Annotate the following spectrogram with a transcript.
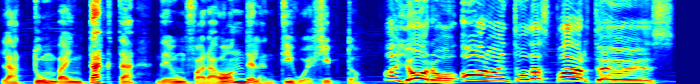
la tumba intacta de un faraón del antiguo Egipto. ¡Hay oro! ¡Oro en todas partes!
